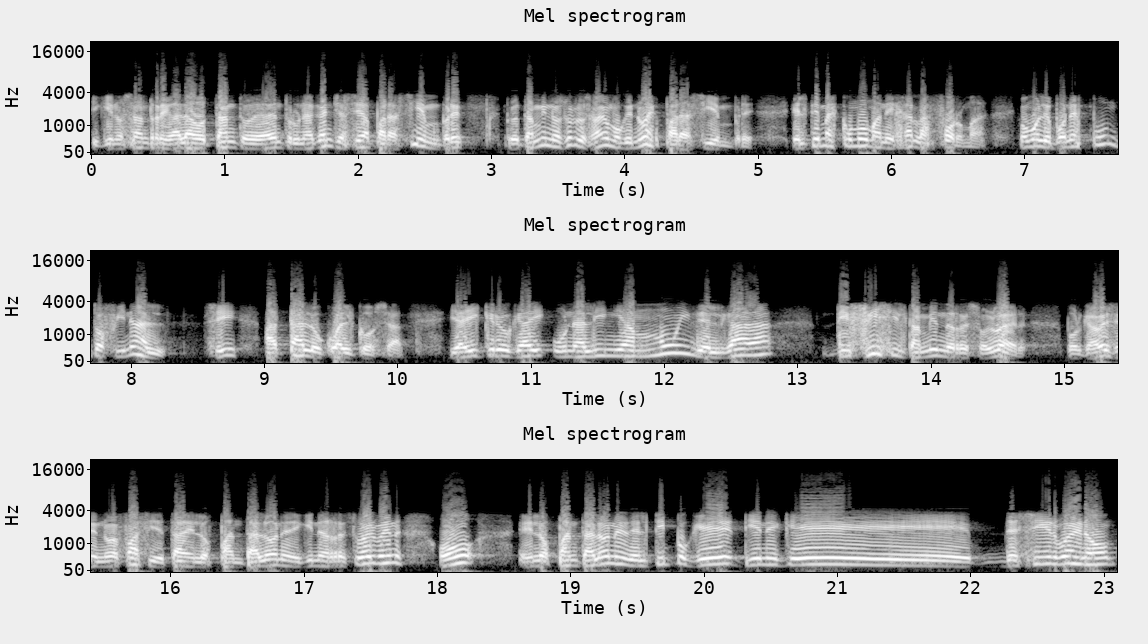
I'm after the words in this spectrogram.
y que nos han regalado tanto de adentro de una cancha sea para siempre, pero también nosotros sabemos que no es para siempre. El tema es cómo manejar la forma, cómo le pones punto final, ¿sí? a tal o cual cosa. Y ahí creo que hay una línea muy delgada, difícil también de resolver, porque a veces no es fácil estar en los pantalones de quienes resuelven o en los pantalones del tipo que tiene que decir, bueno,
